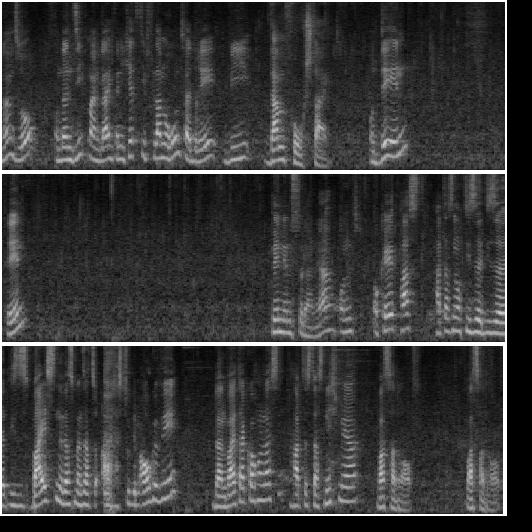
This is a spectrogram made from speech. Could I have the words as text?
Ne, so. Und dann sieht man gleich, wenn ich jetzt die Flamme runterdrehe, wie Dampf hochsteigt. Und den, den, Den nimmst du dann, ja? Und okay, passt. Hat das noch diese, diese, dieses Beißende, dass man sagt, so, ah, das tut im Auge weh? Dann weiter kochen lassen. Hat es das nicht mehr? Wasser drauf. Wasser drauf.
